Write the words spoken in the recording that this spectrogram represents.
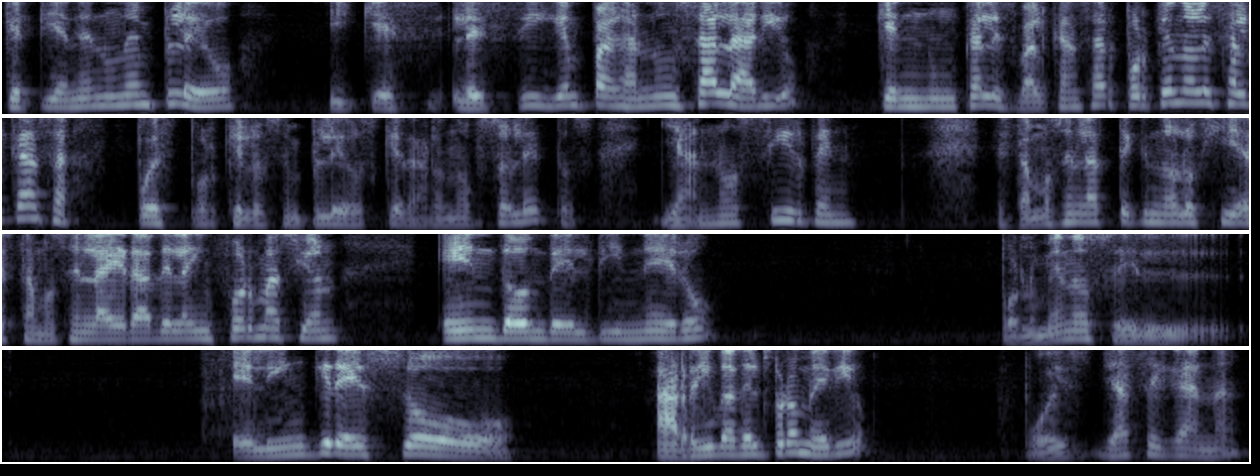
que tienen un empleo y que les siguen pagando un salario que nunca les va a alcanzar. ¿Por qué no les alcanza? Pues porque los empleos quedaron obsoletos, ya no sirven. Estamos en la tecnología, estamos en la era de la información, en donde el dinero, por lo menos el, el ingreso arriba del promedio, pues ya se gana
